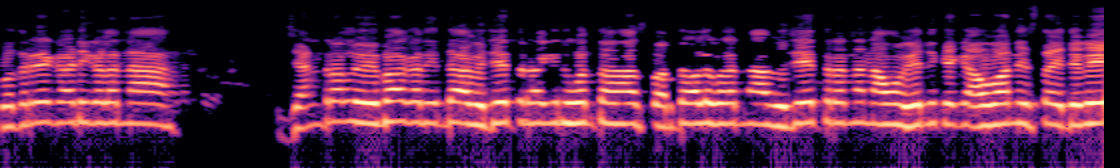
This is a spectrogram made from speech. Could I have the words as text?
ಕುದುರೆ ಗಾಡಿಗಳನ್ನ ಜನರಲ್ ವಿಭಾಗದಿಂದ ವಿಜೇತರಾಗಿರುವಂತಹ ಸ್ಪರ್ಧಾಳುಗಳನ್ನ ವಿಜೇತರನ್ನ ನಾವು ವೇದಿಕೆಗೆ ಆಹ್ವಾನಿಸ್ತಾ ಇದ್ದೀವಿ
